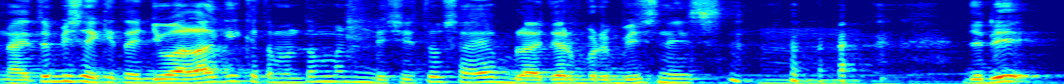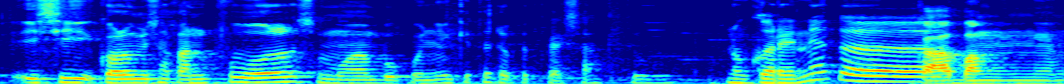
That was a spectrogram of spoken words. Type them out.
Nah, itu bisa kita jual lagi ke teman-teman. Di situ saya belajar berbisnis. Hmm. Jadi isi kalau misalkan full semua bukunya kita dapat PS1. Nukerinnya ke Ke abang yang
